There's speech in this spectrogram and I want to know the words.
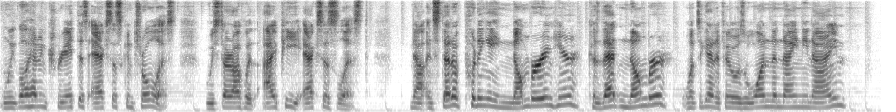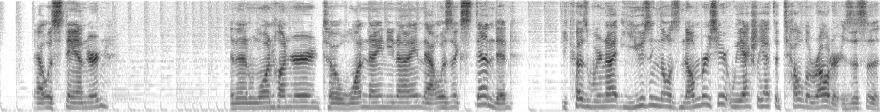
When we go ahead and create this access control list, we start off with IP access list. Now, instead of putting a number in here, because that number, once again, if it was 1 to 99, that was standard. And then 100 to 199, that was extended. Because we're not using those numbers here, we actually have to tell the router, is this a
